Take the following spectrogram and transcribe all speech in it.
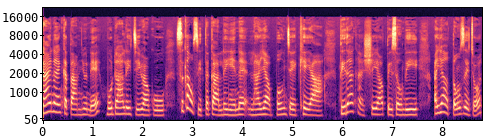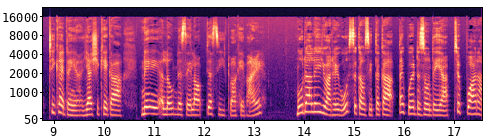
ကိုင်းတိုင်းကတာမြို့နယ်မိုးတားလေးကျေးရွာကိုစစ်ကောင်စီတပ်ကလေရင်နဲ့လာရောက်ဘုံကျဲခဲ့ရာဒေသခံ၈ယောက်တေဆုံးပြီးအယောက်30ကျော်ထိခိုက်ဒဏ်ရာရရှိခဲ့ကနေအိမ်အလုံး20လောက်ပျက်စီးသွားခဲ့ပါတယ်။မိုးတားလေးရွာထဲကိုစစ်ကောင်စီတပ်ကတိုက်ပွဲတစုံတရာဖြစ်ပွားတာ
